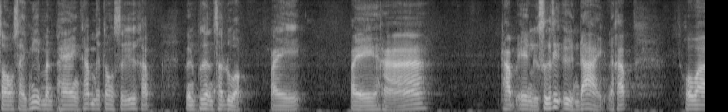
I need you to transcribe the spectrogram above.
ซองใส่มีดมันแพงครับไม่ต้องซื้อครับเพื่อนๆสะดวกไปไปหาทำเองหรือซื้อที่อื่นได้นะครับ เพราะว่า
